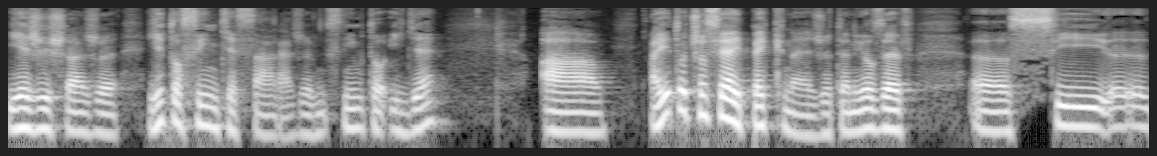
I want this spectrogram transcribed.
Ježiša, že je to syn tesára, že s ním to ide. A, a je to čosi aj pekné, že ten Jozef e, si e,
